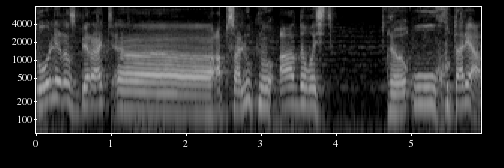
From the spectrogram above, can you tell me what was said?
То ли разбирать э, абсолютную адовость э, у хуторян.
